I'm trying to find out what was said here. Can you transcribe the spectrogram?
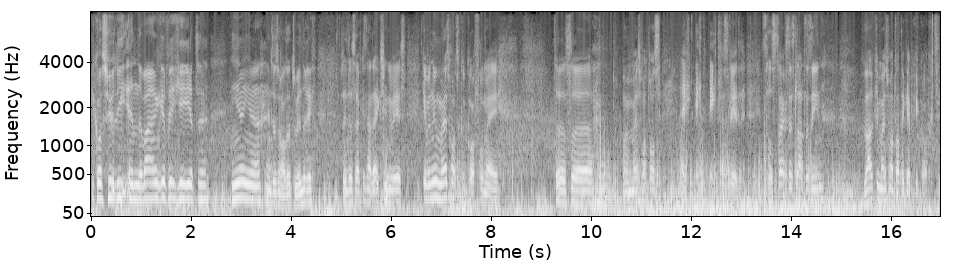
Ik was jullie in de wagen vergeten. Ja, ja. En het is nog altijd winderig. We zijn dus even naar de action geweest. Ik heb een nieuw muismat gekocht voor mij. Dus uh, mijn muismat was echt, echt, echt versleten. Ik zal straks eens laten zien welke muismat dat ik heb gekocht.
